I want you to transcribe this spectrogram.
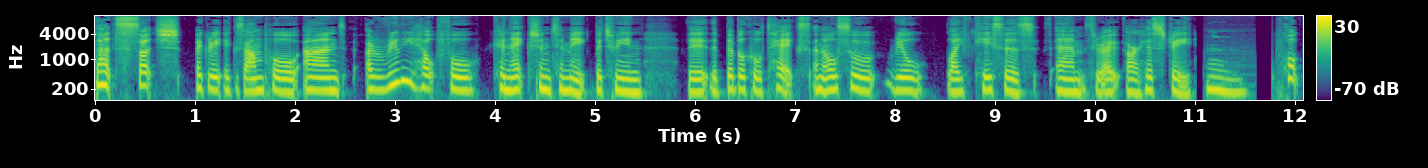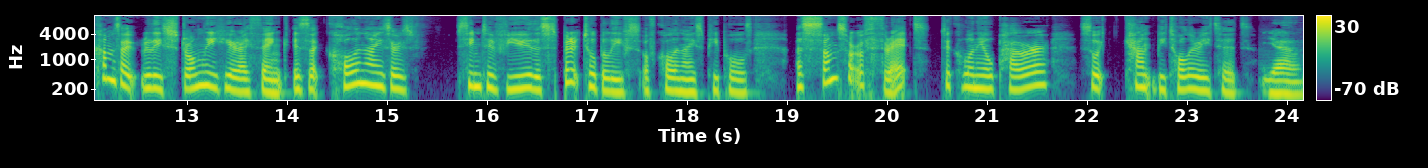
That's such a great example and a really helpful connection to make between the, the biblical text and also real life cases um, throughout our history. Mm. What comes out really strongly here, I think, is that colonizers seem to view the spiritual beliefs of colonized peoples as some sort of threat to colonial power, so it can't be tolerated. Yeah.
